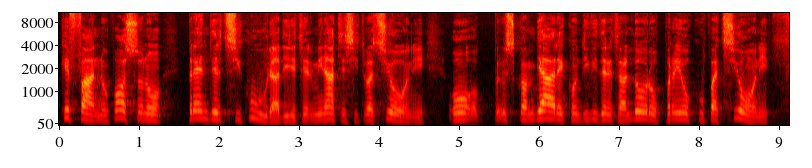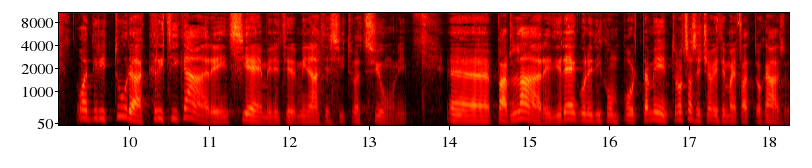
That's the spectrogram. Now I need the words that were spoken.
che fanno? Possono prendersi cura di determinate situazioni o scambiare e condividere tra loro preoccupazioni o addirittura criticare insieme determinate situazioni. Eh, parlare di regole di comportamento. Non so se ci avete mai fatto caso.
